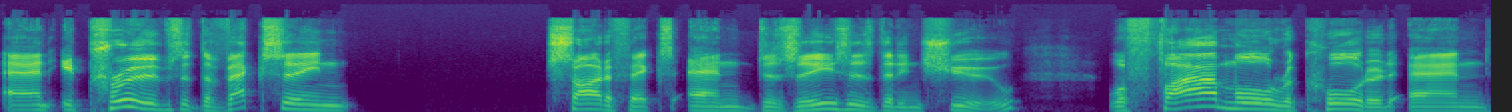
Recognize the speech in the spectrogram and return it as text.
And it proves that the vaccine side effects and diseases that ensue were far more recorded and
